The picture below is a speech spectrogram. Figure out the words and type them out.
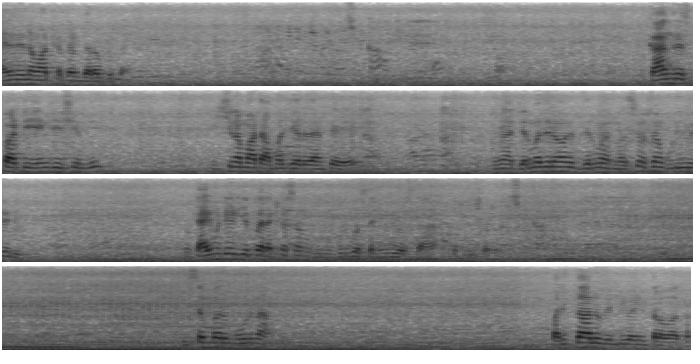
ఆయన నిన్న మాట్లాడతాడు ధరపుల్లా కాంగ్రెస్ పార్టీ ఏం చేసింది? ఇచ్చిన మాట అమలు చేయలేదంటే నేను నా జన్మదినం జన్మ నరసింహస్వామి గుడి వేయండి నువ్వు టైం డేట్ చెప్పా లక్ష్మణస్వామి గుడికి వస్తా నేను వస్తా డిసెంబర్ మూడున ఫలితాలు వెళ్ళి అయిన తర్వాత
